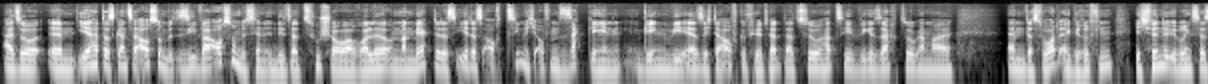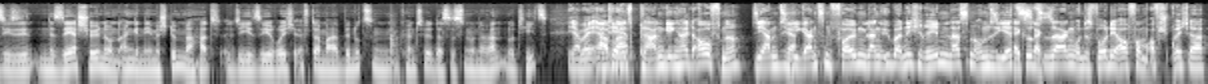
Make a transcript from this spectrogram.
Also ähm, ihr hat das Ganze auch so, sie war auch so ein bisschen in dieser Zuschauerrolle und man merkte, dass ihr das auch ziemlich auf den Sack ging, ging wie er sich da aufgeführt hat. Dazu hat sie, wie gesagt, sogar mal ähm, das Wort ergriffen. Ich finde übrigens, dass sie eine sehr schöne und angenehme Stimme hat, die sie ruhig öfter mal benutzen könnte. Das ist nur eine Randnotiz. Ja, aber RTLs Plan ging halt auf, ne? Sie haben sie ja. die ganzen Folgen lang über nicht reden lassen, um sie jetzt Exakt. sozusagen, und es wurde ja auch vom Offsprecher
